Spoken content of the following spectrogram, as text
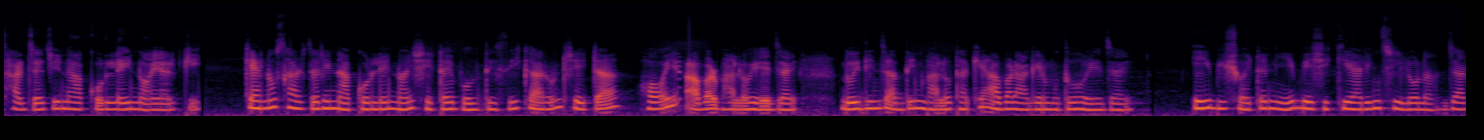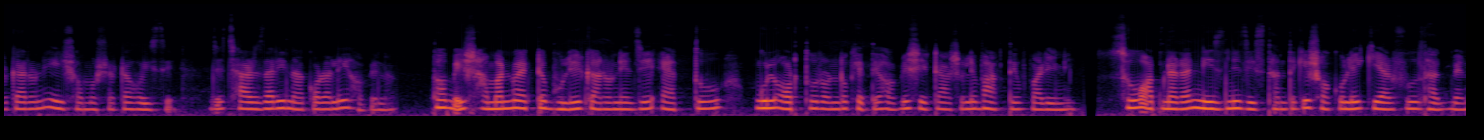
সার্জারি না করলেই নয় আর কি। কেন সার্জারি না করলে নয় সেটাই বলতেছি, কারণ সেটা হয় আবার ভালো হয়ে যায়। দুই দিন, চার দিন ভালো থাকে, আবার আগের মতো হয়ে যায়। এই বিষয়টা নিয়ে বেশি কেয়ারিং ছিল না, যার কারণে এই সমস্যাটা হয়েছে যে সার্জারি না করালেই হবে না। তবে সামান্য একটা ভুলের কারণে যে এতগুলো অর্থদণ্ড খেতে হবে, সেটা আসলে ভাবতেও পারিনি। সো, আপনারা নিজ নিজ স্থান থেকে সকলেই কেয়ারফুল থাকবেন।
